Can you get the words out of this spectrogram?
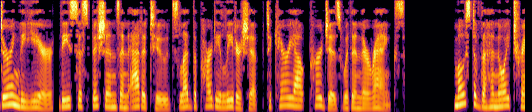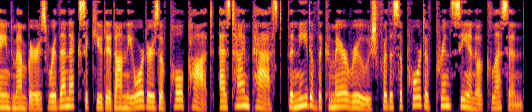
During the year, these suspicions and attitudes led the party leadership to carry out purges within their ranks. Most of the Hanoi-trained members were then executed on the orders of Pol Pot. As time passed, the need of the Khmer Rouge for the support of Prince Sihanouk lessened.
